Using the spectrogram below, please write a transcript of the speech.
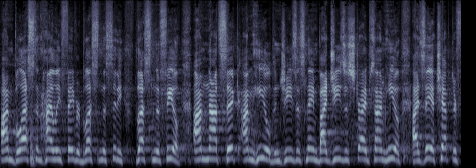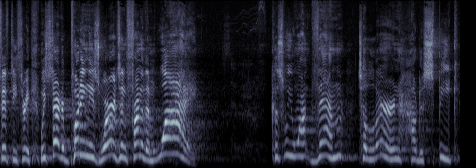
I'm blessed and highly favored, blessed in the city, blessed in the field. I'm not sick. I'm healed in Jesus' name. By Jesus' stripes, I'm healed. Isaiah chapter 53. We started putting these words in front of them. Why? Because we want them to learn how to speak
